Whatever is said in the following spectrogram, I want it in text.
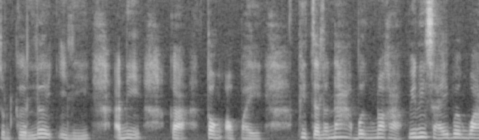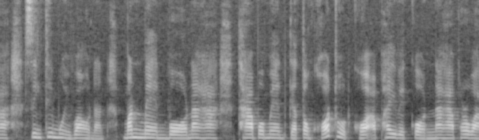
จนเกินเลยอีหลี อันนี้ก็ต้องเอาไปพิจารณาเบิ่งเนาะค่ะ วินิจฉัยเบิ่งว่าสิ่งที่มุยเว้านั้น มันแมนบ่นะคะถ้าบ่แมนก็ต้องขอโทษขออภัยไว้ก่อนนะคะ เพราะว่า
